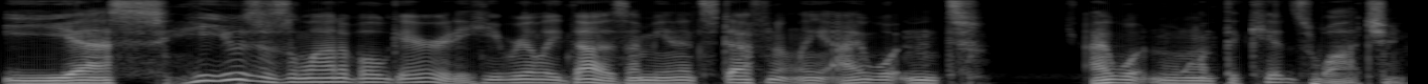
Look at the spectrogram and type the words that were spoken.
Yes, he uses a lot of vulgarity. He really does. I mean, it's definitely I wouldn't I wouldn't want the kids watching.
